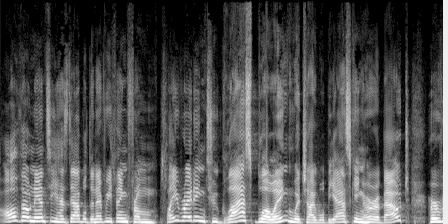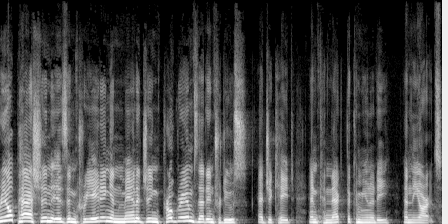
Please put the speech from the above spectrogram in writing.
although Nancy has dabbled in everything from playwriting to glass blowing, which I will be asking her about, her real passion is in creating and managing programs that introduce, educate, and connect the community and the arts.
